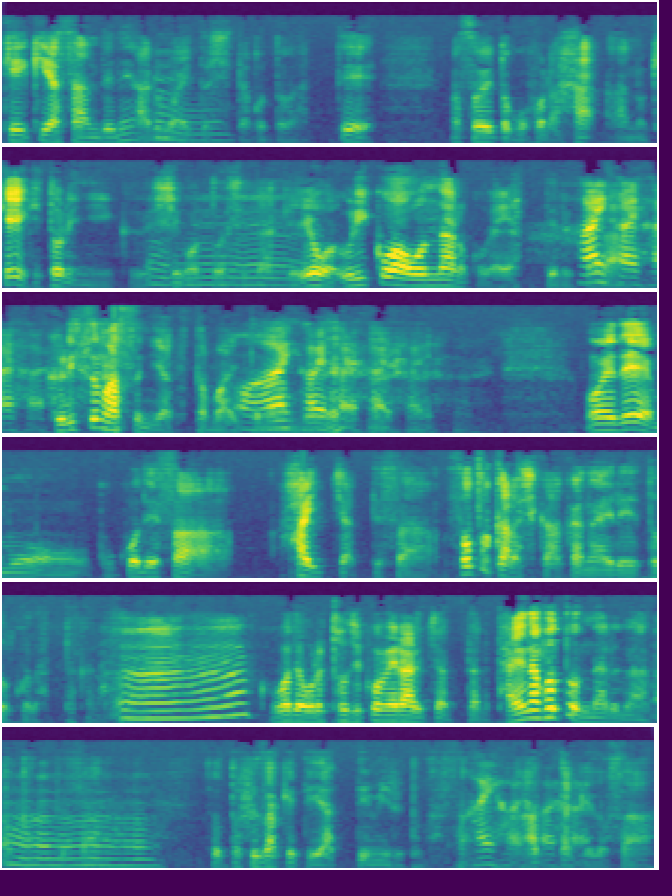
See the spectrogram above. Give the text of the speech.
ケーキ屋さんでね、アルバイトしたことがあって、まあ、そういうとこほらはあの、ケーキ取りに行く仕事をしてたわけ、要は売り子は女の子がやってるから、はいはいはいはい。クリスマスにやってたバイトなんでね。ほいで、もう、ここでさ、入っちゃってさ、外からしか開かない冷凍庫だったからうさ、ここで俺閉じ込められちゃったら大変なことになるなとうかってさ、ん。ちょっとふざけてやってみるとかさ、はいはいはいはい。あったけどさ、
